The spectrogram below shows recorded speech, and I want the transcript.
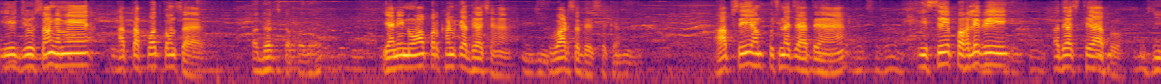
ये जो संघ में आपका पद कौन सा है? अध्यक्ष का पद है। यानी नुआ प्रखंड के अध्यक्ष हैं वार्ड सदस्य का। जी। आपसे हम पूछना चाहते हैं इससे पहले भी अध्यक्ष थे आप? जी।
